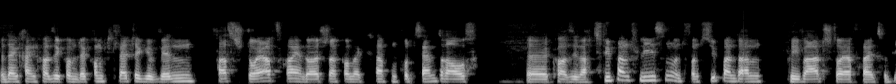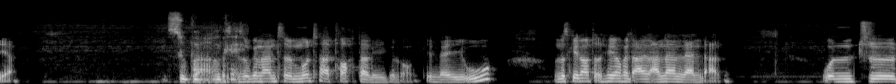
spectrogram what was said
und dann kann quasi kommen der komplette Gewinn fast steuerfrei. In Deutschland kommt ein knappen Prozent drauf, äh, quasi nach Zypern fließen und von Zypern dann privat steuerfrei zu dir. Super, okay. Das ist die sogenannte Mutter-Tochter-Regelung in der EU. Und das geht auch natürlich auch mit allen anderen Ländern. Und äh,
